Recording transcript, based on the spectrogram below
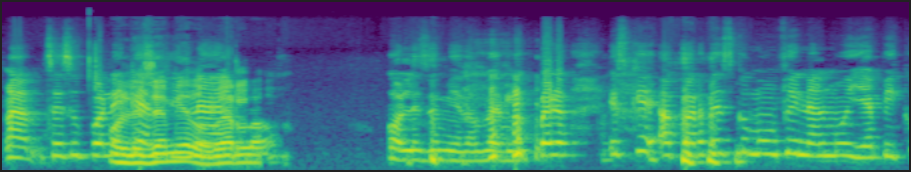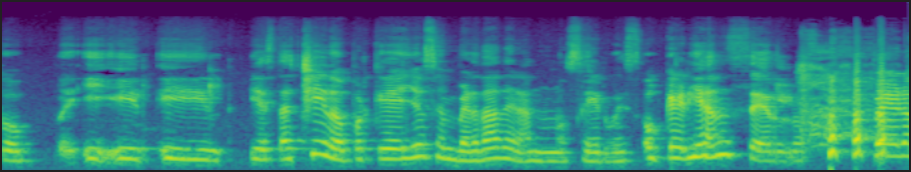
ah, se supone o que les dé miedo verlo. O les dé miedo verlo. Pero es que aparte es como un final muy épico y, y, y, está chido porque ellos en verdad eran unos héroes o querían serlo. Pero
